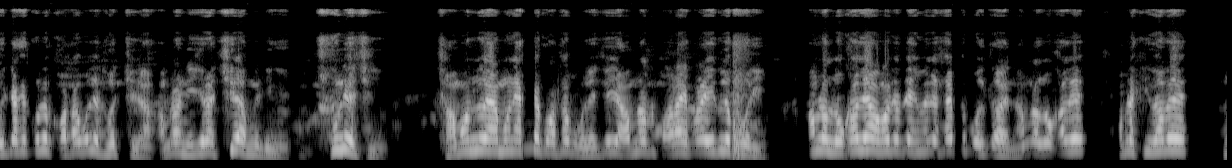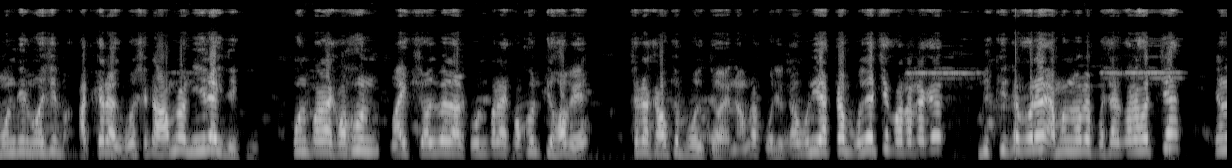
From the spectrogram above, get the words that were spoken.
ওইটাকে কোনো কথা বলে ধরছি না, আমরা নিজেরা ছিলাম মিটিংয়ে শুনেছি। সামান্য এমন একটা কথা বলেছে যে আমরা তো পাড়ায় পাড়ায় এগুলো করি। আমরা লোকালে আমাদের তো এমএলএ সাহেবকে বলতে হয় না, আমরা লোকালে আমরা কীভাবে মন্দির মসজিদ আটকে রাখব সেটা আমরা নিজেরাই দেখি। কোন পাড়ায় কখন মাইক চলবে আর কোন পাড়ায় কখন কি হবে সেটা কাউকে বলতে হয় না আমরা করি তা উনি একটা বলেছে কথাটাকে বিকৃত করে এমনভাবে প্রচার করা হচ্ছে যেন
